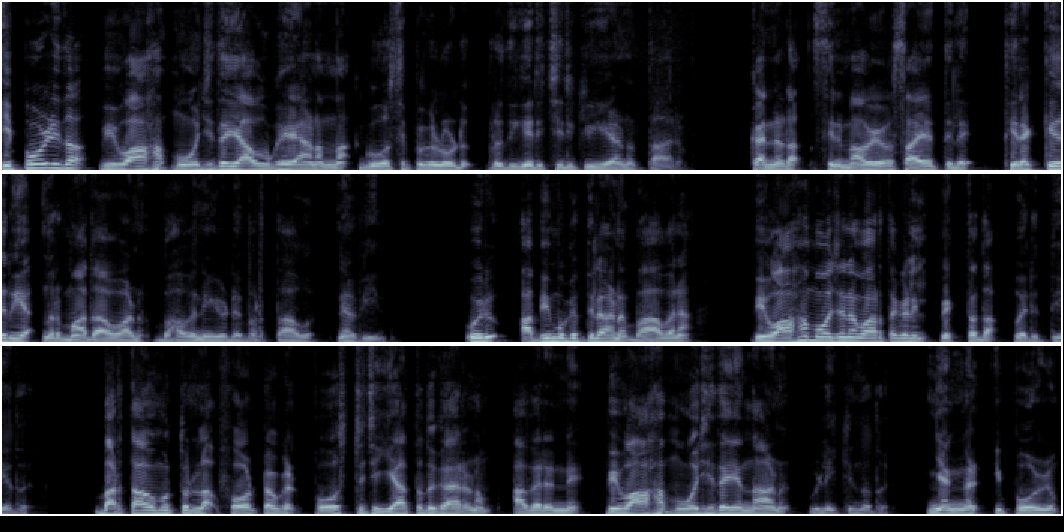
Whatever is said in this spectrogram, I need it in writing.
ഇപ്പോഴിത വിവാഹമോചിതയാവുകയാണെന്ന ഗോസിപ്പുകളോട് പ്രതികരിച്ചിരിക്കുകയാണ് താരം. കന്നഡ സിനിമാ വ്യവസായത്തിലെ തിരക്കേറിയ നിർമ്മാതാവാണ് ഭാവനയുടെ ഭർത്താവ് നവീൻ. ഒരു അഭിമുഖത്തിലാണ് ഭാവന വിവാഹമോചന വാർത്തകളിൽ വ്യക്തത വരുത്തിയത്. ഭർത്താവുമൊത്തുള്ള ഫോട്ടോകൾ പോസ്റ്റ് ചെയ്യാത്തത് കാരണം അവരെന്നെ വിവാഹമോചിതയെന്നാണ് വിളിക്കുന്നത്. ഞങ്ങൾ ഇപ്പോഴും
